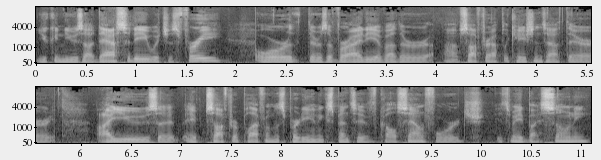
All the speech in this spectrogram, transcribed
you can use Audacity, which is free, or there's a variety of other uh, software applications out there. I use a, a, software platform that's pretty inexpensive called SoundForge. It's made by Sony,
